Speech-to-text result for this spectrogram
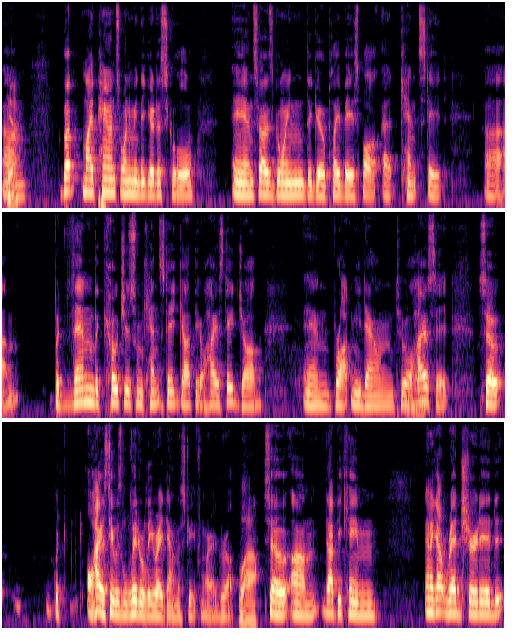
Um, Yeah. But my parents wanted me to go to school, and so I was going to go play baseball at Kent State. Um, but then the coaches from Kent State got the Ohio State job and brought me down to Ohio State. So which, Ohio State was literally right down the street from where I grew up. Wow. So um, that became, and I got redshirted.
